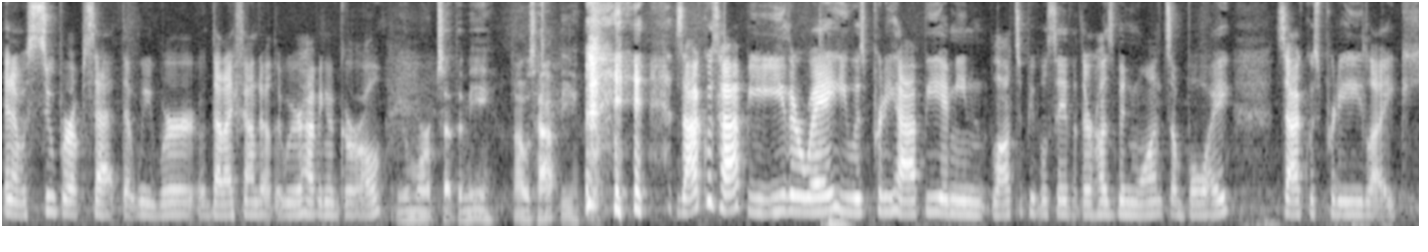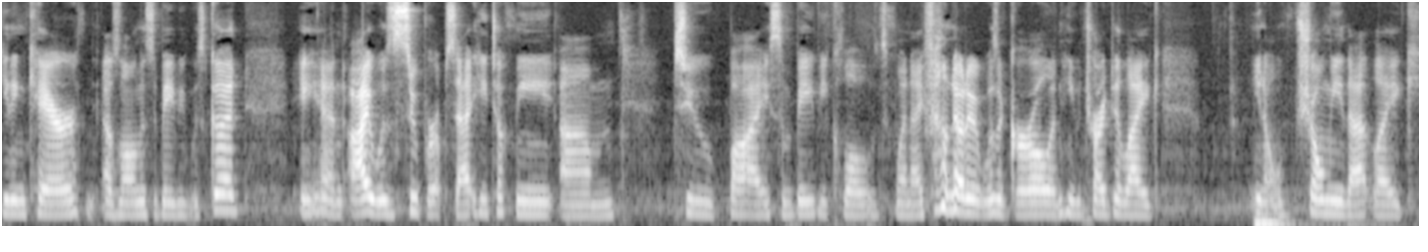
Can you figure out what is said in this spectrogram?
and I was super upset that we were that I found out that we were having a girl. You were more upset than me. I was happy. Zach was happy either way. He was pretty happy. I mean, lots of people say that their husband wants a boy. Zach was pretty like he didn't care as long as the baby was good, and I was super upset. He took me um, to buy some baby clothes when I found out it was a girl, and he tried to like, you know, show me that like.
